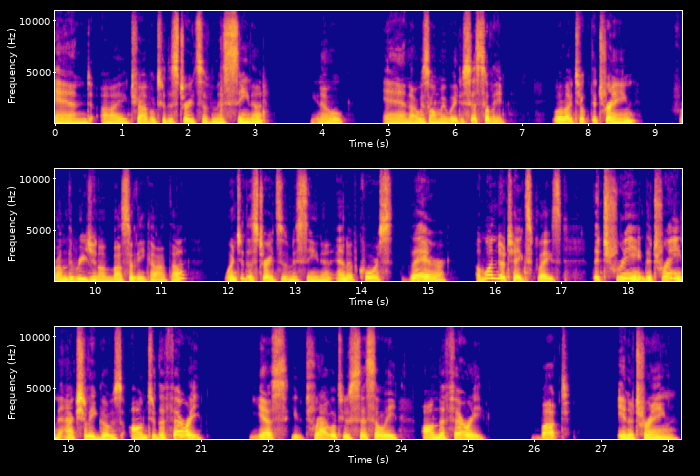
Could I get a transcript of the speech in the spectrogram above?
and I traveled to the Straits of Messina, you know, and I was on my way to Sicily. Well, I took the train from the region of Basilicata, went to the Straits of Messina, and of course, there a wonder takes place the train, the train actually goes onto the ferry. Yes, you travel to Sicily on the ferry, but in a train.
